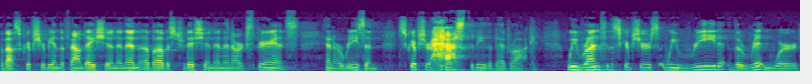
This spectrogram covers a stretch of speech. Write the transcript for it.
about Scripture being the foundation, and then above is tradition, and then our experience and our reason. Scripture has to be the bedrock. We run to the scriptures, we read the written word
